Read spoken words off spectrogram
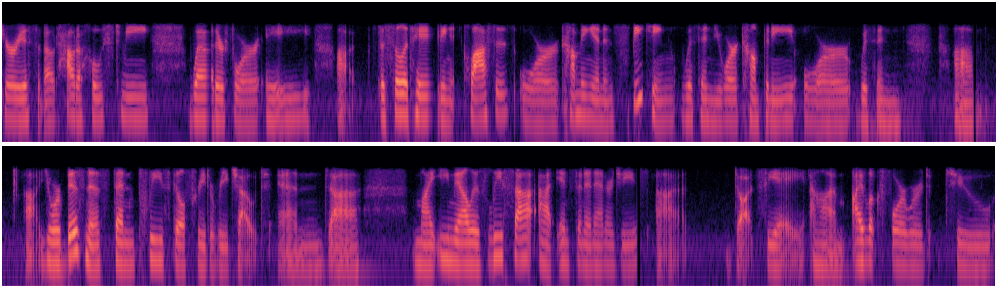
curious about how to host me, whether for a uh, facilitating classes or coming in and speaking within your company or within um, uh, your business, then please feel free to reach out. And uh, my email is lisa at infiniteenergies.ca. Uh, um, I look forward to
